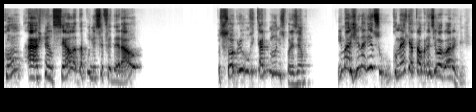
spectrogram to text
com a chancela da Polícia Federal sobre o Ricardo Nunes, por exemplo. Imagina isso. Como é que é estar o Brasil agora, gente?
